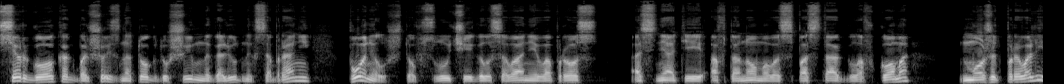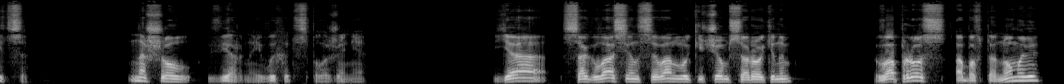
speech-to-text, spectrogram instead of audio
Серго, как большой знаток души многолюдных собраний, понял, что в случае голосования вопрос о снятии автономного с поста главкома может провалиться. Нашел верный выход из положения. Я согласен с Иван Лукичем Сорокиным. Вопрос об автономове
